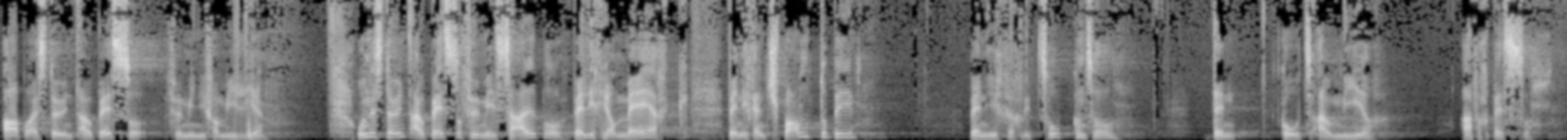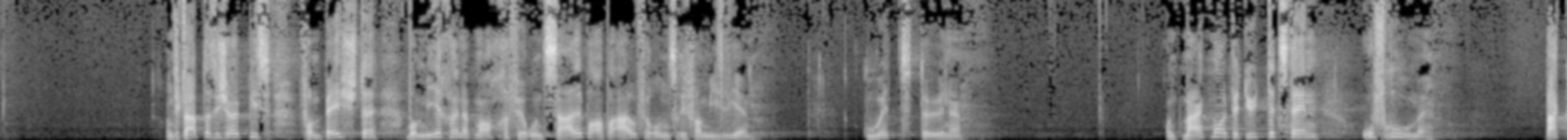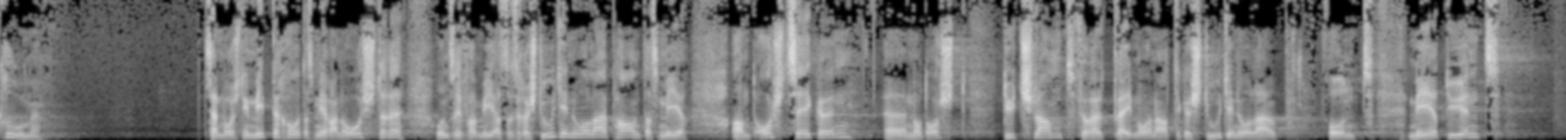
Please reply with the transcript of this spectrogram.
Aber es tönt auch besser für meine Familie. Und es tönt auch besser für mich selber, weil ich ja merke, wenn ich entspannter bin, wenn ich ein bisschen zurück und so, dann geht es auch mir einfach besser. Und ich glaube, das ist etwas vom Besten, was wir machen können für uns selber, aber auch für unsere Familie. Gut tönen. Und manchmal bedeutet es dann aufräumen, wegräumen. Sie haben wahrscheinlich mitbekommen, dass wir an Ostern unsere Familie, also einen Studienurlaub haben und dass wir an die Ostsee gehen, äh, Nordostdeutschland, für einen dreimonatigen Studienurlaub. Und wir tun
